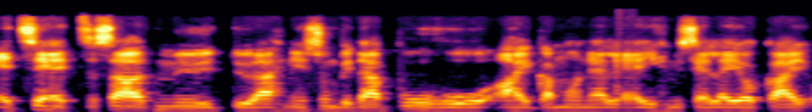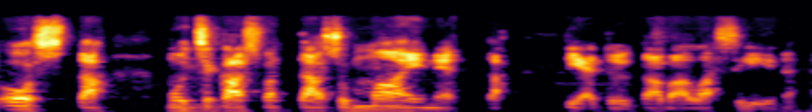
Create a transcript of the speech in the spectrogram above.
et se, että sä saat myytyä, niin sun pitää puhua aika monelle ihmiselle, joka ei osta, mutta mm. se kasvattaa sun mainetta tietyllä tavalla siinä.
